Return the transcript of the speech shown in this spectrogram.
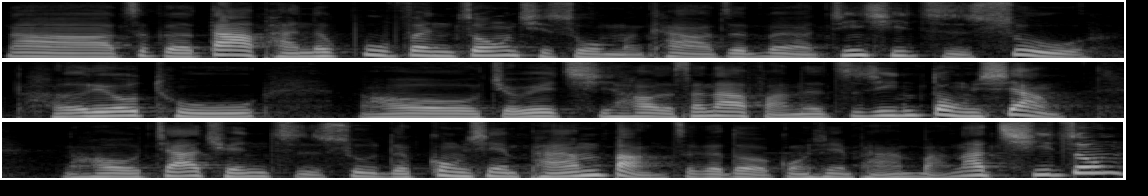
那这个大盘的部分中，其实我们看到这边有惊喜指数、河流图，然后九月七号的三大法人的资金动向，然后加权指数的贡献排行榜，这个都有贡献排行榜。那其中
